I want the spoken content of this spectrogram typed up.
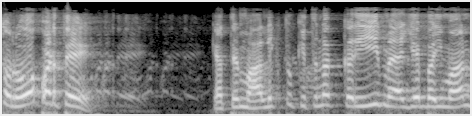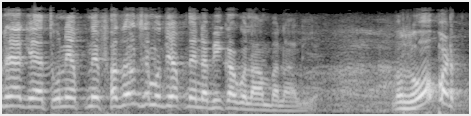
تو رو پڑتے۔ کہتے، مالک تو کتنا قریب ہے، یہ بےمان رہ گیا، تو نے اپنے فضل سے مجھے اپنے نبی کا غلام بنا لیا۔ وہ رو پڑتے۔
